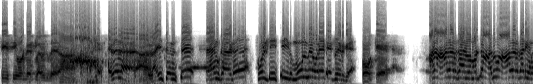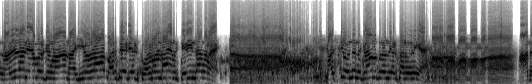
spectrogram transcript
டிசி ஒரு டேட்ல இருக்குது. இல்ல இல்ல. Licence PAN card school TC இது மூணுமே ஒரே டேட்ல இருக்கு. ஓகே ஆனா ஆதார் கார்டுல மட்டும் அதுவும் ஆதார் கார்டு எனக்கு நல்லா ஞாபகம் இருக்குங்கண்ணா. நான் இருடா பர்த்டே டேட் சொல்றேன்டா எனக்கு தெரியுண்டாங்கிறேன் ஃபர்ஸ்ட் வந்து இந்த கிராமத்துல இருந்து எடுத்தாங்க இல்லைங்க? ஆமா ஆமா ஆமா ஆமா அந்த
